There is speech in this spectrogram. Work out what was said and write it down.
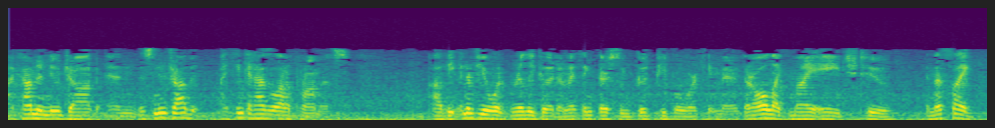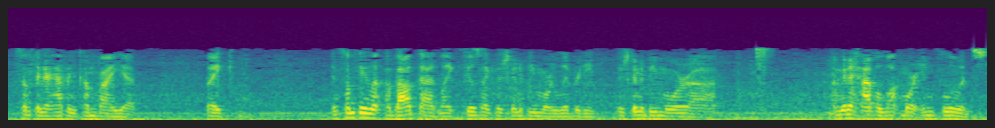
I found a new job, and this new job, I think it has a lot of promise. Uh, the interview went really good, and I think there's some good people working there. They're all like my age too, and that's like something I haven't come by yet. Like, and something about that like feels like there's going to be more liberty. There's going to be more. Uh, I'm going to have a lot more influence,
